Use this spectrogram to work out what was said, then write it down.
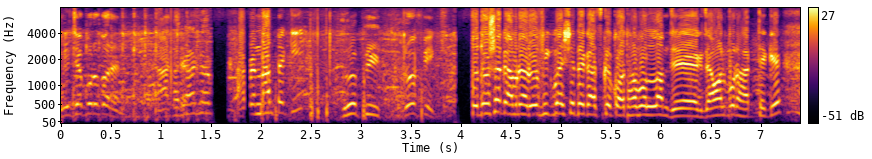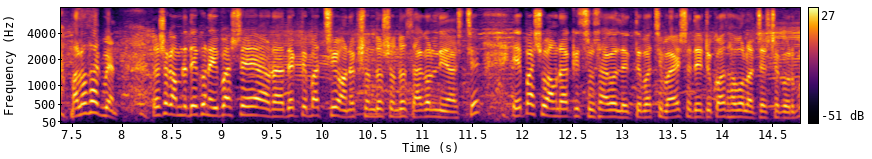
মির্জাপুর করেন? আচ্ছা। আপনার নামটা কি? রফিক। রফিক। দর্শক, আমরা রফিক ভাইয়ের সাথে আজকে কথা বললাম যে জামালপুর হাট থেকে। ভালো থাকবেন। দর্শক, আমরা দেখুন, এই পাশে আমরা দেখতে পাচ্ছি অনেক সুন্দর সুন্দর ছাগল নিয়ে আসছে। এই পাশেও আমরা কিছু ছাগল দেখতে পাচ্ছি। ভাইয়ের সাথে একটু কথা বলার চেষ্টা করব।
